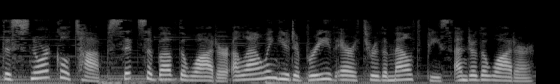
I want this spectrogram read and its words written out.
The snorkel top sits above the water allowing you to breathe air through the mouthpiece under the water.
